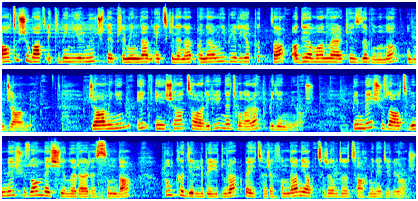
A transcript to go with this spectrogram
6 Şubat 2023 depreminden etkilenen önemli bir yapıt da Adıyaman merkezde bulunan Ulu Cami. Caminin ilk inşaat tarihi net olarak bilinmiyor. 1506-1515 yılları arasında Dulkadirli Bey Durak Bey tarafından yaptırıldığı tahmin ediliyor.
